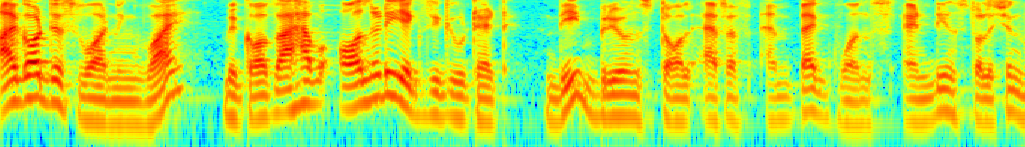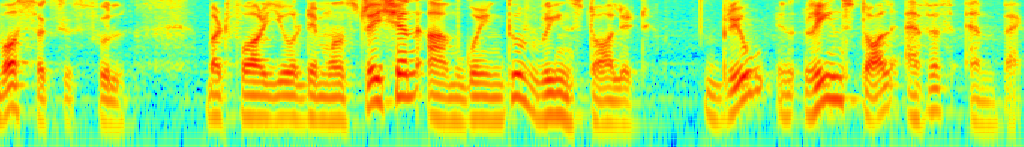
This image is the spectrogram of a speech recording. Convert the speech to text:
I got this warning why? Because I have already executed the brew install ffmpeg once and the installation was successful. But for your demonstration, I'm going to reinstall it. Brew reinstall ffmpeg.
